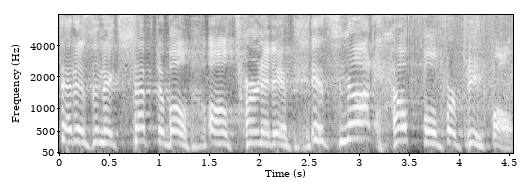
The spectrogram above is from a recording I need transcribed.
that is an acceptable alternative. It's not helpful for people.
